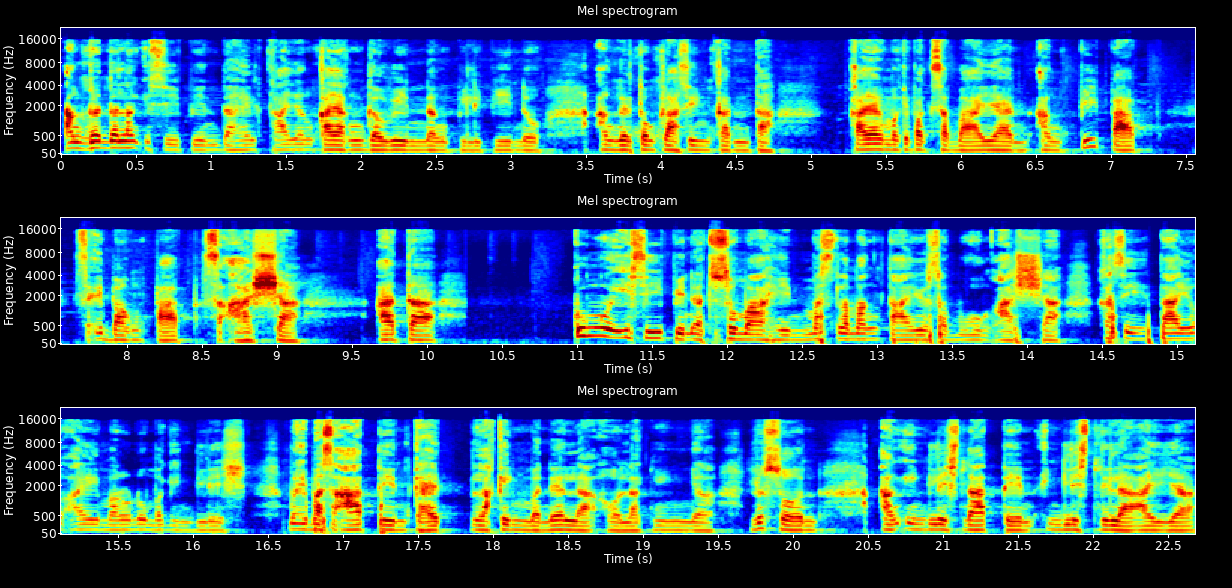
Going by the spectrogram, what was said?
Ang ganda lang isipin dahil kayang-kayang gawin ng Pilipino ang ganitong klaseng kanta. Kayang makipagsabayan ang P-pop sa ibang pop sa Asia. At ah, kung iisipin at sumahin, mas lamang tayo sa buong Asia kasi tayo ay marunong mag-English. May iba sa atin kahit laking Manila o laking ah, Luzon, ang English natin, English nila ay ah,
